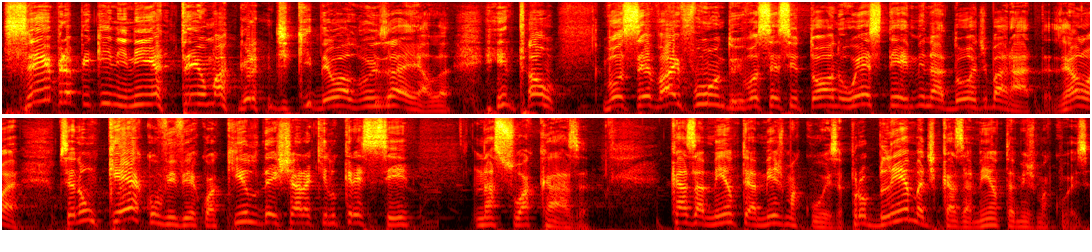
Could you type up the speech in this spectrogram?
Sempre a pequenininha tem uma grande que deu a luz a ela. Então, você vai fundo e você se torna o exterminador de baratas. É ou não é? Você não quer conviver com aquilo, deixar aquilo crescer na sua casa. Casamento é a mesma coisa. Problema de casamento é a mesma coisa.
